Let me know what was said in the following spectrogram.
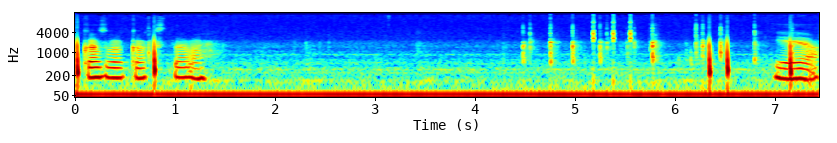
показывала, как стало. Yeah.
